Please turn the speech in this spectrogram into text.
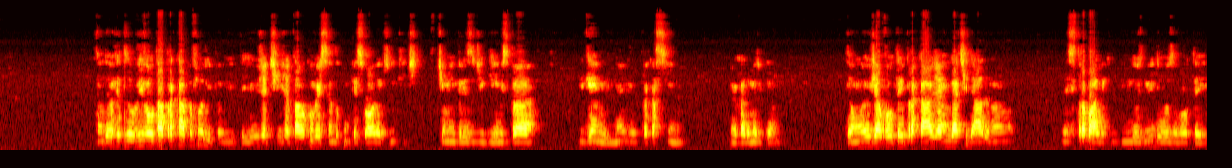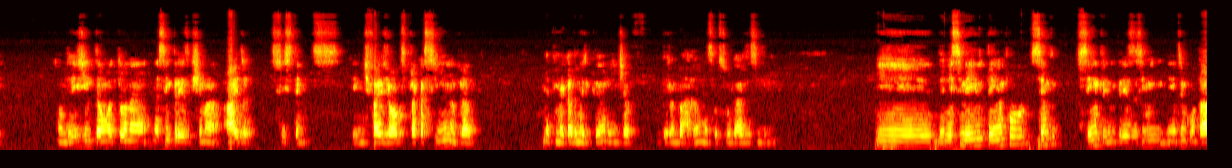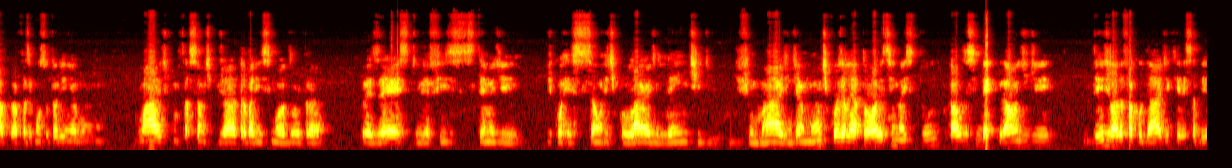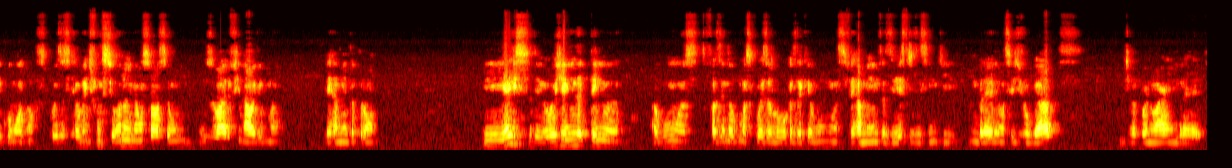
Então eu resolvi voltar para cá, para Floripa. E eu já tinha, já estava conversando com o pessoal daqui que tinha uma empresa de games para gambling, né, para cassino, mercado americano. Então eu já voltei para cá, já engatilhado no, nesse trabalho. Aqui. Em 2012 eu voltei. Então desde então eu estou nessa empresa que chama Hydra Systems. A gente faz jogos para cassino, para né, o mercado americano, a gente já operou em Bahamas, outros lugares assim também. E nesse meio tempo, sempre, sempre empresas assim entram em contato para fazer consultoria em algum, alguma área de computação. Tipo, já trabalhei em simulador para o exército, já fiz sistema de, de correção reticular, de lente, de, de filmagem, já um monte de coisa aleatória, assim, mas tudo por causa desse background de desde lá da faculdade, querer saber como as coisas realmente funcionam e não só ser um usuário final de uma ferramenta pronta. E é isso. Hoje ainda tenho algumas, fazendo algumas coisas loucas aqui, algumas ferramentas extras assim que em breve vão ser divulgadas. A gente vai pôr no ar em breve.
